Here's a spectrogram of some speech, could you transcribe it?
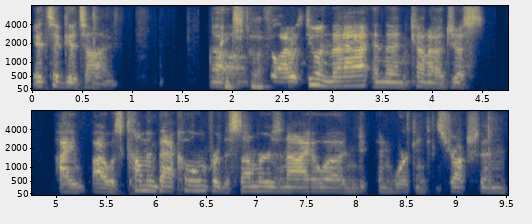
it's a good time. Good um, so I was doing that, and then kind of just I I was coming back home for the summers in Iowa and and working construction,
